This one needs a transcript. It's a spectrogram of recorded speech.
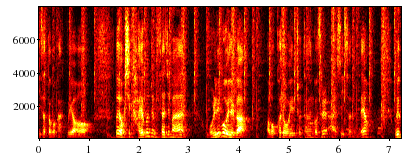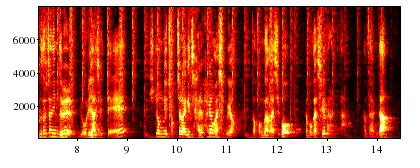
있었던 것 같고요. 또 역시 가격은 좀 비싸지만 올리브 오일과 아보카도 오일이 좋다는 것을 알 수 있었는데요. 우리 구독자님들 요리하실 때 식용유 적절하게 잘 활용하시고요. 더 건강하시고 행복하시길 바랍니다. 감사합니다.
